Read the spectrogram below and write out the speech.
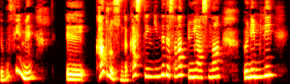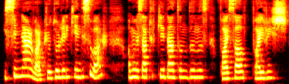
ve bu filmin e, kadrosunda, castinginde de sanat dünyasından önemli isimler var. Küratörlerin kendisi var. Ama mesela Türkiye'den tanıdığınız Faysal Fayriş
